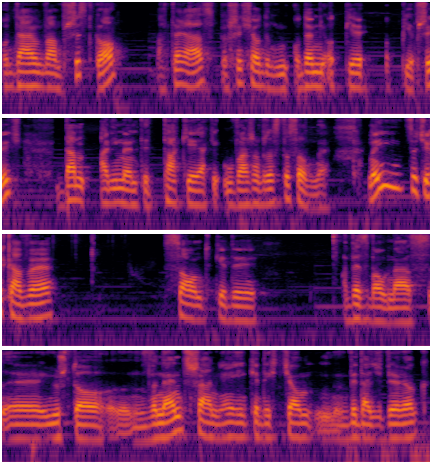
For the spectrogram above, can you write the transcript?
oddałem wam wszystko, a teraz proszę się ode, ode mnie odpie, odpieprzyć, dam alimenty takie, jakie uważam za stosowne. No i co ciekawe, sąd, kiedy wezwał nas e, już do wnętrza, nie? I kiedy chciał wydać wyrok,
